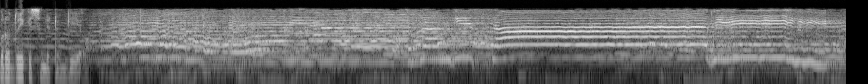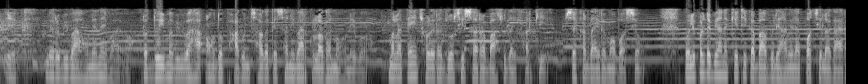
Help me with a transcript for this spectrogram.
कुरो दुई किसिमले टुङ्गियो। मेरो विवाह हुने नै भयो र दुईमा विवाह आउँदो फागुन छ गते शनिबारको लगनमा हुने भयो। मलाई त्यहीँ छोडेर जोशी सर र वासुदाई फर्किए। शेखर दाई र म बस्यौँ। भोलिपल्ट बिहान केटीका बाबुले हामीलाई पछि लगाएर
